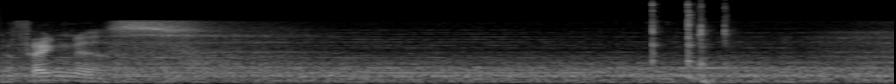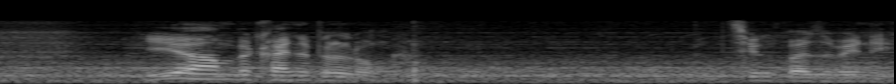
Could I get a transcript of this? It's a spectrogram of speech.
Gefängnis. Hier haben wir keine Bildung. Beziehungsweise wenig.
